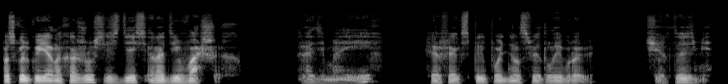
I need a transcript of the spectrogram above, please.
поскольку я нахожусь здесь ради ваших. — Ради моих? — Ферфекс приподнял светлые брови. — Черт возьми,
